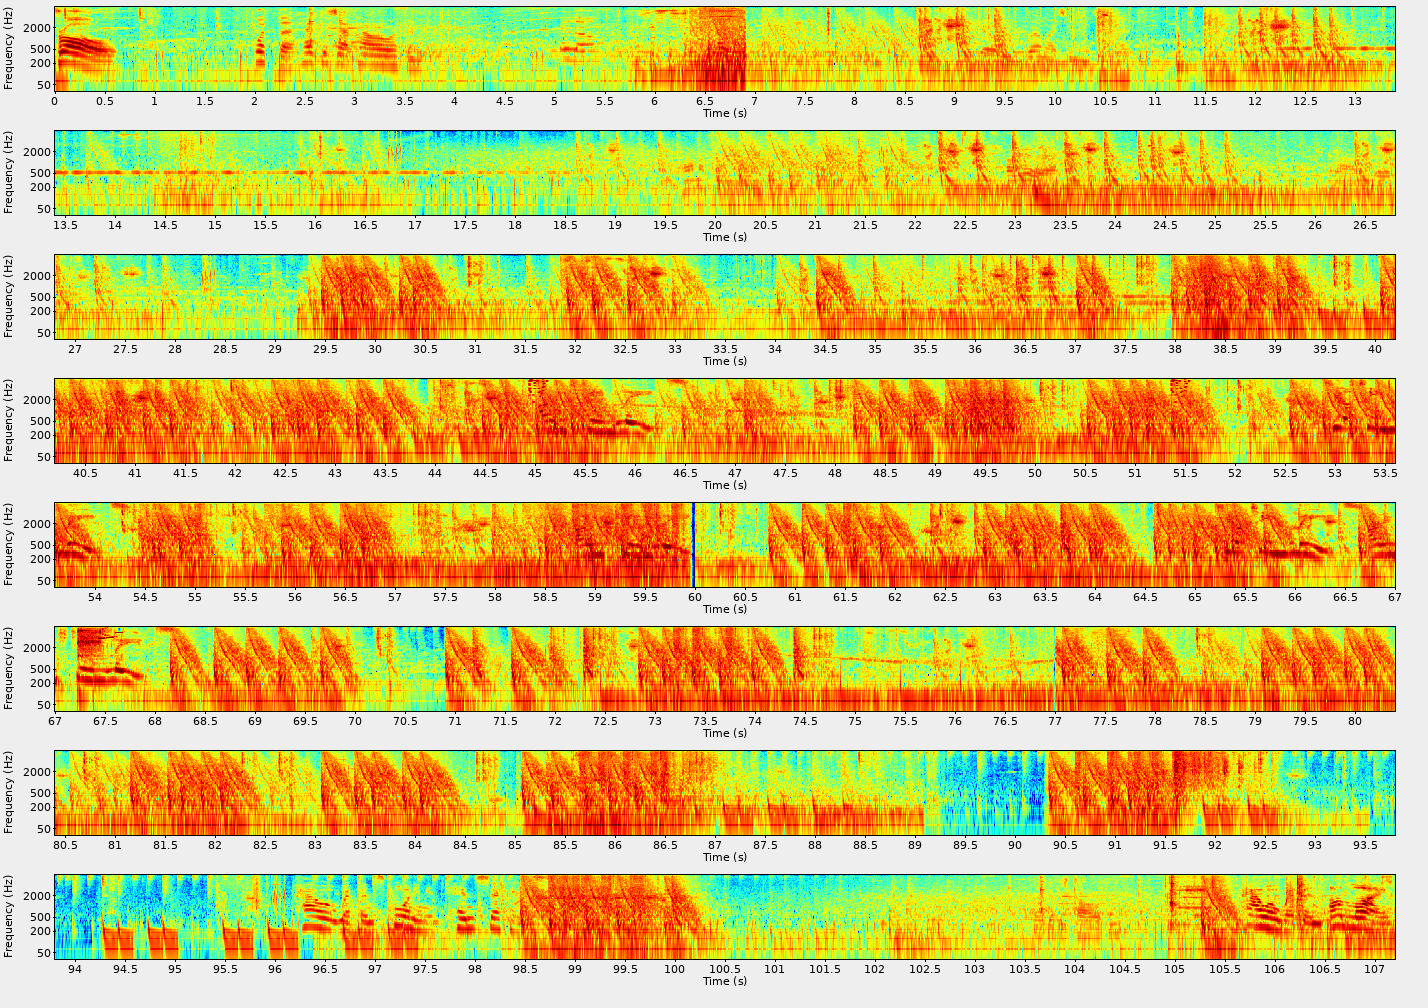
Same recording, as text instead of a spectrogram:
Bro! What the heck is that power weapon? Where spawning in 10 seconds. Can I get this power weapon? Power weapon online.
